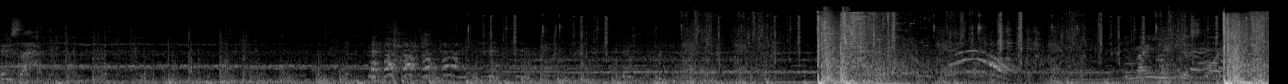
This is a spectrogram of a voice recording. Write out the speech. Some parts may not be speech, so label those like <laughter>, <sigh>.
Who's that? <laughs> You made just like.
